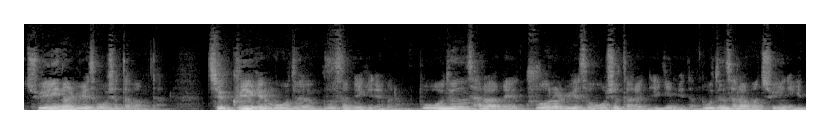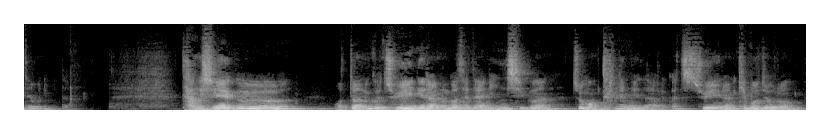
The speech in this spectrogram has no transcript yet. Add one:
죄인을 위해서 오셨다고 합니다. 즉 그 얘기는 모든 무슨 얘기냐면 모든 사람의 구원을 위해서 오셨다는 얘기입니다. 모든 사람은 죄인이기 때문입니다. 당시에 그 어떤 그 죄인이라는 것에 대한 인식은 조금 틀립니다. 그러니까 죄인은 기본적으로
